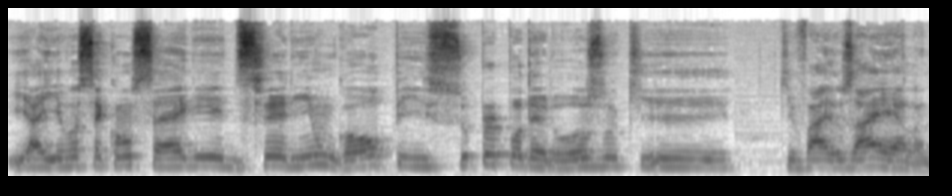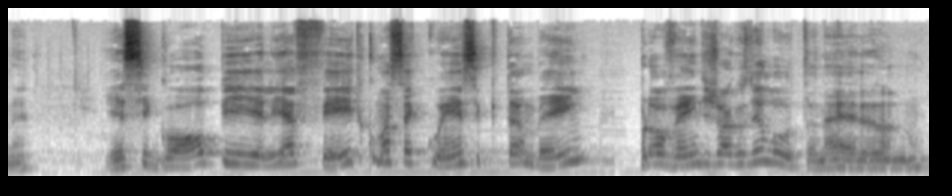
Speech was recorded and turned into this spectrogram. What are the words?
E aí você consegue desferir um golpe super poderoso que, que vai usar ela, né? Esse golpe ele é feito com uma sequência que também provém de jogos de luta, né? Não,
